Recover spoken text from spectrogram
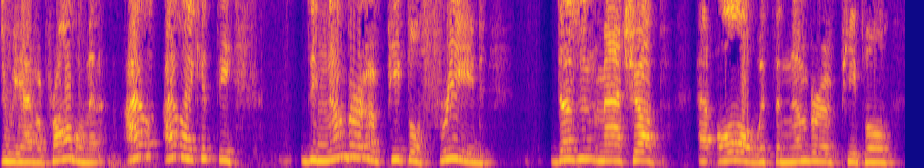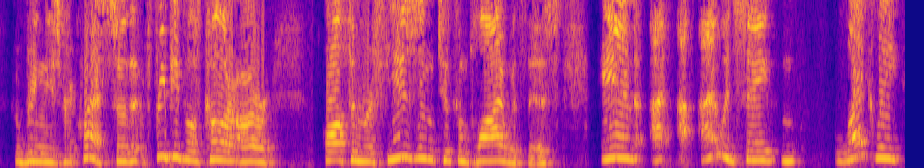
do we have a problem. And I, I like it. The, the number of people freed doesn't match up at all with the number of people who bring these requests. So the free people of color are often refusing to comply with this. And I, I would say likely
